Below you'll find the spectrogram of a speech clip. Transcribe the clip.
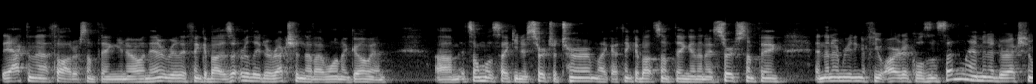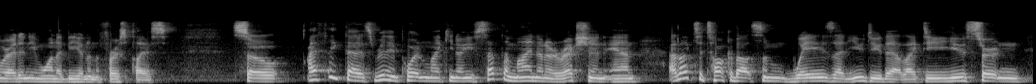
they act on that thought or something, you know, and they don't really think about is that really direction that I want to go in. Um, it's almost like you know search a term like i think about something and then i search something and then i'm reading a few articles and suddenly i'm in a direction where i didn't even want to be in in the first place so I think that it's really important. Like, you know, you set the mind in a direction, and I'd like to talk about some ways that you do that. Like, do you use certain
